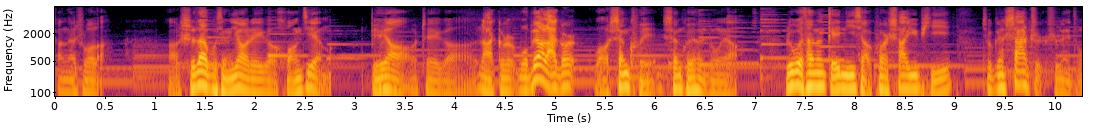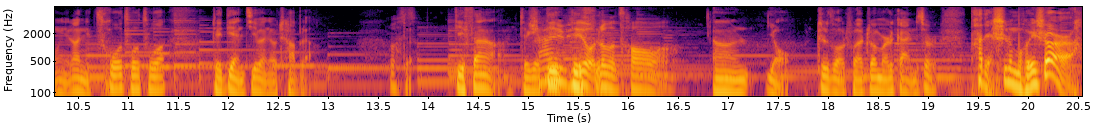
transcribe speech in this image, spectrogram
刚才说了啊，实在不行要这个黄芥末，别要这个辣根儿。我不要辣根儿，我要山葵，山葵很重要。如果他能给你一小块鲨鱼皮，就跟砂纸似的那东西，让你搓搓搓，这店基本就差不了。哇塞，第三啊，这个鲨鱼皮有这么糙吗？嗯有制作出来专门干，就是它得是那么回事儿啊。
